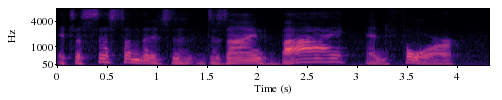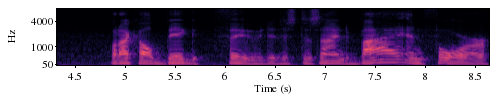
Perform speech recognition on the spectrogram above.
it's a system that is designed by and for what I call big food. It is designed by and for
